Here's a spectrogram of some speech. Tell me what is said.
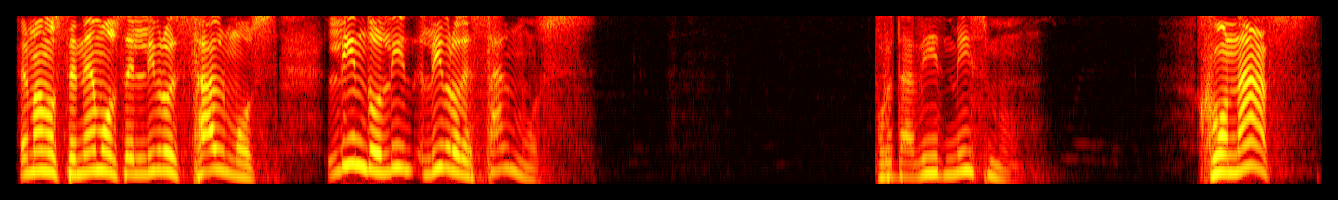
Hermanos, tenemos el libro de Salmos, lindo libro de Salmos, por David mismo. Jonás,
